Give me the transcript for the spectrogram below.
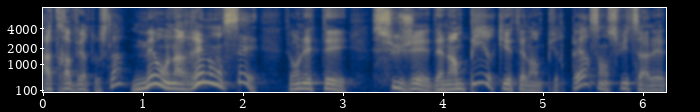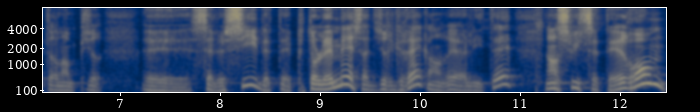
à travers tout cela, mais on a renoncé. On était sujet d'un empire qui était l'empire perse, ensuite ça allait être l'empire séleucide, était Ptolémée, c'est-à-dire grec en réalité, ensuite c'était Rome,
